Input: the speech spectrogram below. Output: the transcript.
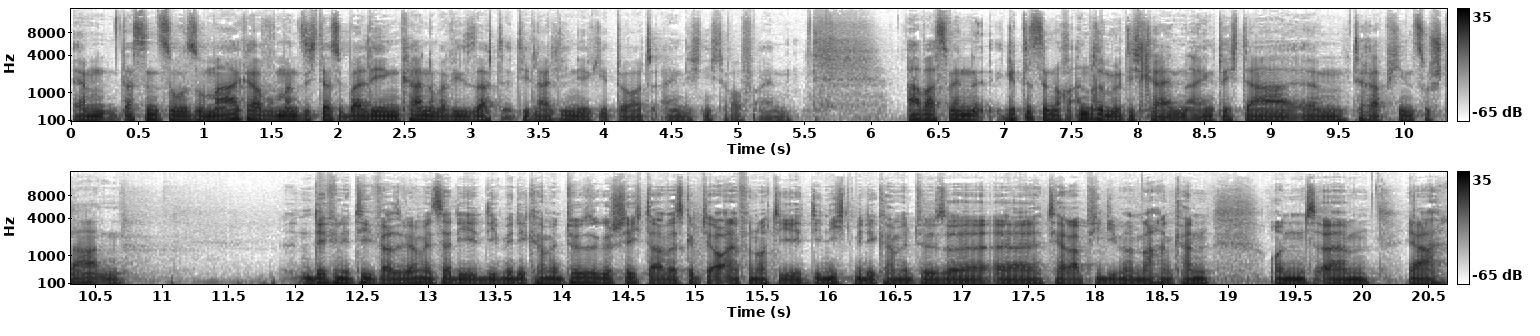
Ähm, das sind so, so Marker, wo man sich das überlegen kann, aber wie gesagt, die Leitlinie geht dort eigentlich nicht darauf ein. Aber Sven, gibt es denn noch andere Möglichkeiten eigentlich da ähm, Therapien zu starten? Definitiv. Also wir haben jetzt ja die, die medikamentöse Geschichte, aber es gibt ja auch einfach noch die, die nicht medikamentöse äh, Therapie, die man machen kann. Und ähm, ja,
